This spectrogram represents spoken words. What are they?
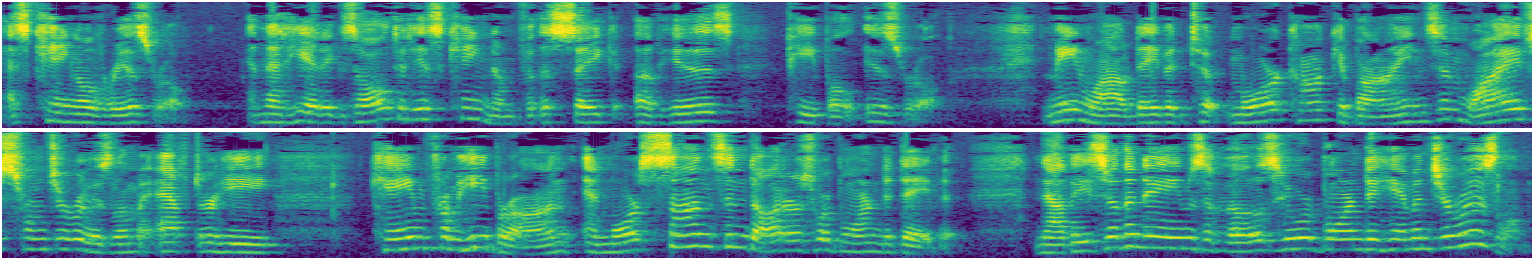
as king over Israel, and that he had exalted his kingdom for the sake of his people Israel. Meanwhile, David took more concubines and wives from Jerusalem after he came from Hebron, and more sons and daughters were born to David. Now, these are the names of those who were born to him in Jerusalem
